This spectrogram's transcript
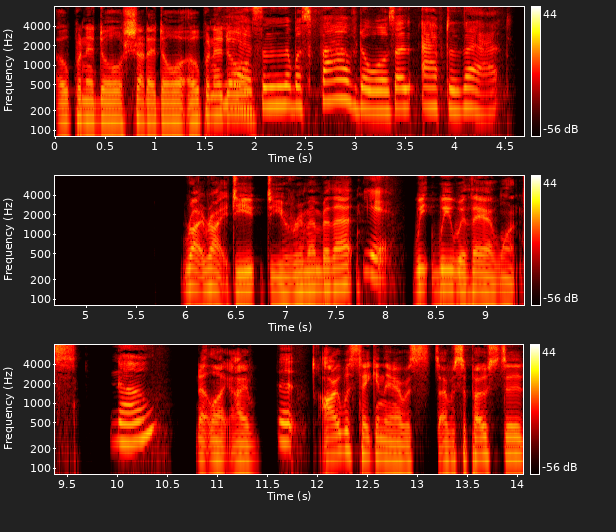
open a door, shut a door, open a door? yes, and then there was five doors after that. Right, right. Do you do you remember that? Yeah, We we were there once. no, No, like I that I was taken there. I was I was supposed to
